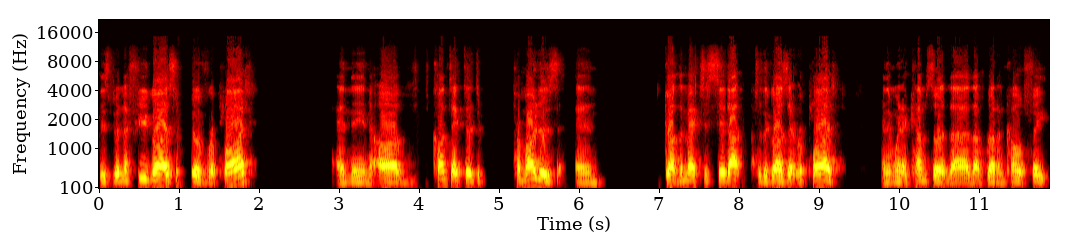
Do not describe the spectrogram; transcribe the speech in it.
There's been a few guys who have replied, and then I've contacted the promoters and got the matches set up to the guys that replied, and then when it comes to it, uh, they've gotten cold feet.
